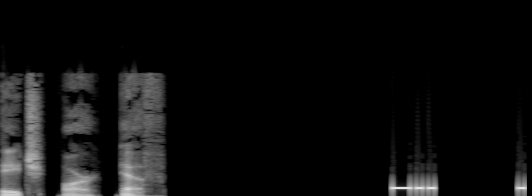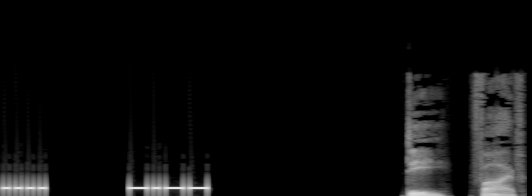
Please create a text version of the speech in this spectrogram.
H, R, F. D, 5,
